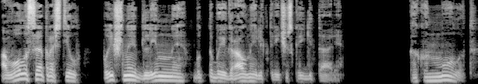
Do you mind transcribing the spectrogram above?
а волосы отрастил пышные, длинные, будто бы играл на электрической гитаре. Как он молод!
